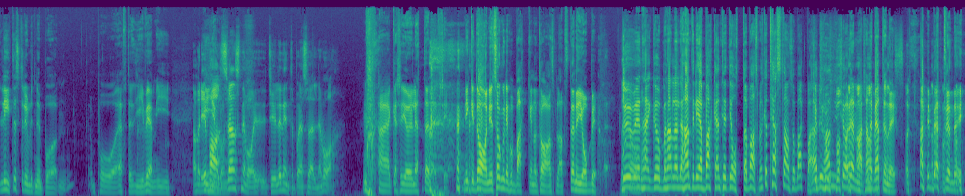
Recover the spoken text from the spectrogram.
lite struligt nu på, på efter JVM i Ja, men det är på allsvensk nivå, tydligen inte på SHL-nivå. Nej, jag kanske gör det lättare där i och för sig. Nicke Danielsson går ner på backen och tar hans plats. Den är jobbig. Du, den här gubben, han han inte lira back, han är 38 bast. Men jag ska testa han som back bara. Ja, du, han kör den match. Han är bättre än dig. Han är bättre än dig.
